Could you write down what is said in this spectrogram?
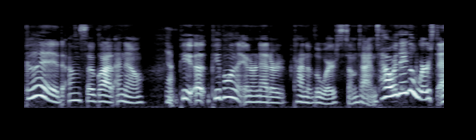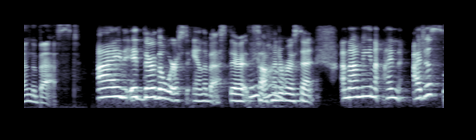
good. I'm so glad. I know. Yeah. Pe- uh, people on the internet are kind of the worst sometimes. How are they the worst and the best? I it, they're the worst and the best. They're it's a hundred percent. And I mean, I I just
